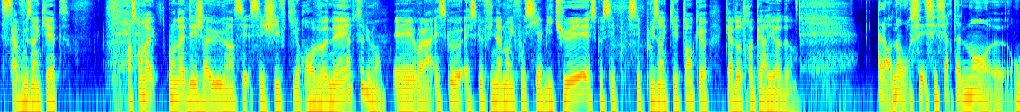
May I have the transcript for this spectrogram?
Ça vous inquiète? Parce qu'on a, on a déjà eu hein, ces, ces, chiffres qui revenaient. Absolument. Et voilà, est-ce que, est-ce que finalement il faut s'y habituer? Est-ce que c'est, c'est plus inquiétant que, qu'à d'autres périodes? Alors non, c'est certainement, euh, on,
